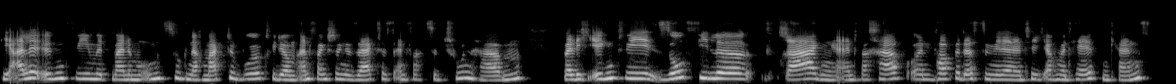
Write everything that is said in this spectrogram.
die alle irgendwie mit meinem Umzug nach Magdeburg, wie du am Anfang Anfang schon gesagt hast, einfach zu tun haben, weil ich irgendwie so viele Fragen einfach habe und hoffe, dass du mir da natürlich auch mit helfen kannst.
